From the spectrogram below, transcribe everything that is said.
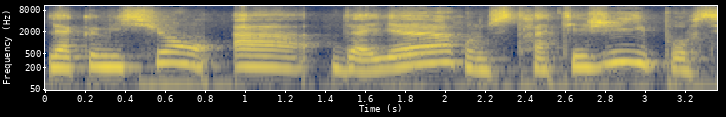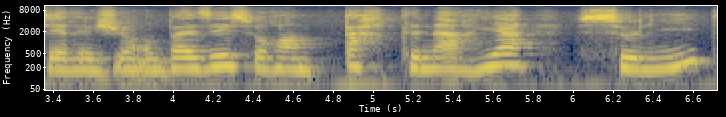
La Commission a d'ailleurs une stratégie pour ces régions basée sur un partenariat solide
